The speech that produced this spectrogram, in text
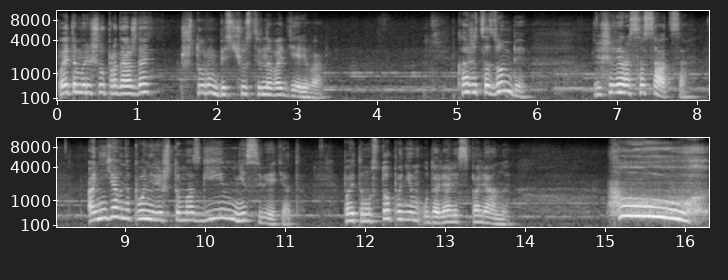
поэтому решил продолжать штурм бесчувственного дерева. Кажется, зомби решили рассосаться. Они явно поняли, что мозги им не светят, поэтому стопанием удалялись с поляны. Фух!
